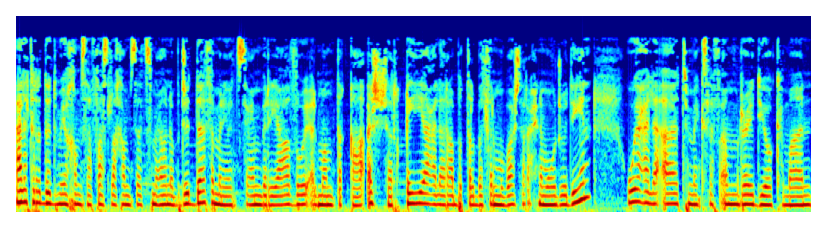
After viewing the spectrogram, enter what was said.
على تردد 105.5 تسمعونا بجدة 98 بالرياض والمنطقة الشرقية على رابط البث المباشر إحنا موجودين وعلى at Mix FM Radio كمان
